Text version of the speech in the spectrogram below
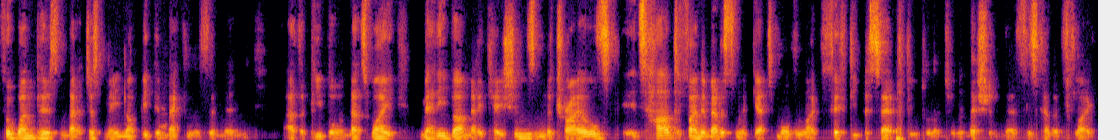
for one person, that just may not be the mechanism in other people. And that's why many of our medications in the trials, it's hard to find a medicine that gets more than like 50% of people into remission. There's this kind of like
